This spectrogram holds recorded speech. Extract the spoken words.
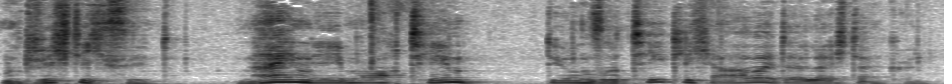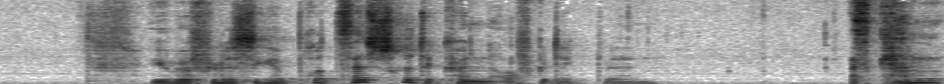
und wichtig sind. Nein, eben auch Themen, die unsere tägliche Arbeit erleichtern können. Überflüssige Prozessschritte können aufgedeckt werden. Es kann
